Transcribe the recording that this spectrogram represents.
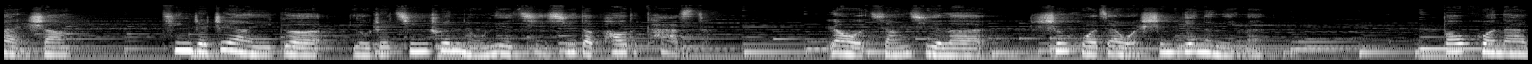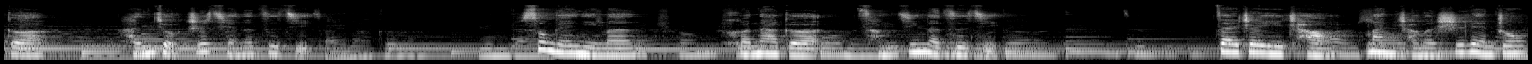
晚上听着这样一个有着青春浓烈气息的 Podcast，让我想起了生活在我身边的你们，包括那个很久之前的自己，送给你们和那个曾经的自己，在这一场漫长的失恋中，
